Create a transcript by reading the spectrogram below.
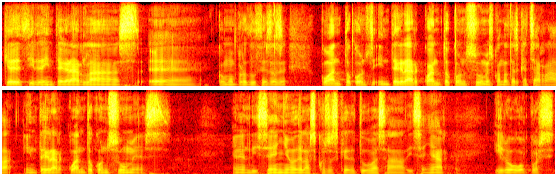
Quiero decir, de integrarlas, eh, cómo produces las cuánto integrar cuánto consumes cuando haces cacharrada, integrar cuánto consumes en el diseño de las cosas que tú vas a diseñar y luego pues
